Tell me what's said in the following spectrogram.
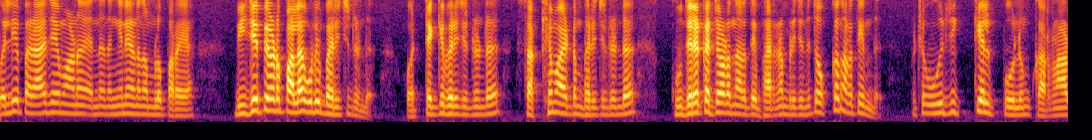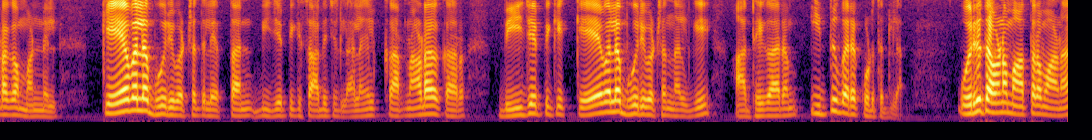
വലിയ പരാജയമാണ് എന്നെങ്ങനെയാണ് നമ്മൾ പറയുക ബി ജെ പി അവിടെ പല കൂടി ഭരിച്ചിട്ടുണ്ട്. ഒറ്റയ്ക്ക് ഭരിച്ചിട്ടുണ്ട് സഖ്യമായിട്ടും ഭരിച്ചിട്ടുണ്ട് കുതിരക്കച്ചവടം നടത്തി ഭരണം പിടിച്ചിട്ടുണ്ട് ഇതൊക്കെ നടത്തിയിട്ടുണ്ട്. പക്ഷേ ഒരിക്കൽ പോലും കർണാടക മണ്ണിൽ കേവല ഭൂരിപക്ഷത്തിൽ എത്താൻ ബി ജെ പിക്ക് സാധിച്ചിട്ടില്ല. അല്ലെങ്കിൽ കർണാടകക്കാർ ബി ജെ പിക്ക് കേവല ഭൂരിപക്ഷം നൽകി അധികാരം ഇതുവരെ കൊടുത്തിട്ടില്ല. ഒരു തവണ മാത്രമാണ്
